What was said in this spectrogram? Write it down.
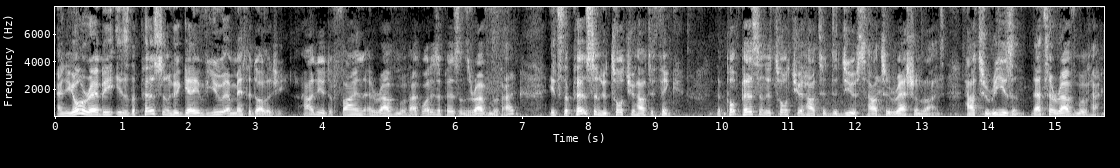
and your Rebbe is the person who gave you a methodology. How do you define a Rav Muvhak? What is a person's Rav Muvhak? It's the person who taught you how to think, the person who taught you how to deduce, how to rationalize, how to reason. That's a Rav Muvhak.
